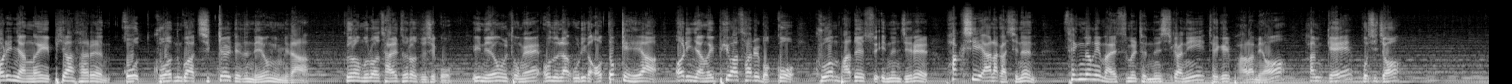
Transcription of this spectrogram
어린 양의 피와 살은 곧 구원과 직결되는 내용입니다. 그러므로 잘 들어주시고 이 내용을 통해 오늘날 우리가 어떻게 해야 어린 양의 피와 살을 먹고 구원받을 수 있는지를 확실히 알아가시는 생명의 말씀을 듣는 시간이 되길 바라며 함께 보시죠.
